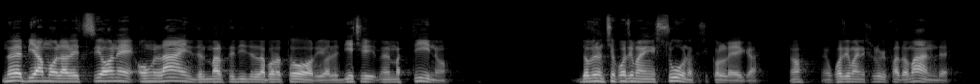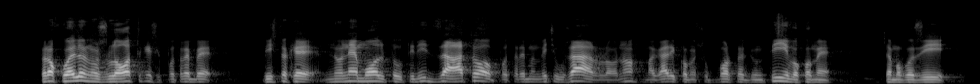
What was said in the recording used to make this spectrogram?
Noi abbiamo la lezione online del martedì del laboratorio alle 10 del mattino, dove non c'è quasi mai nessuno che si collega, no? non c'è quasi mai nessuno che fa domande, però quello è uno slot che si potrebbe, visto che non è molto utilizzato, potremmo invece usarlo, no? magari come supporto aggiuntivo, come diciamo così,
